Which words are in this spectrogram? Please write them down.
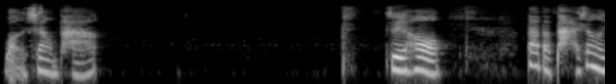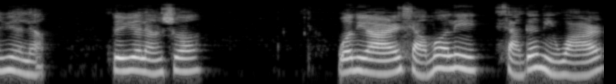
往上爬。最后，爸爸爬上了月亮，对月亮说：“我女儿小茉莉想跟你玩，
